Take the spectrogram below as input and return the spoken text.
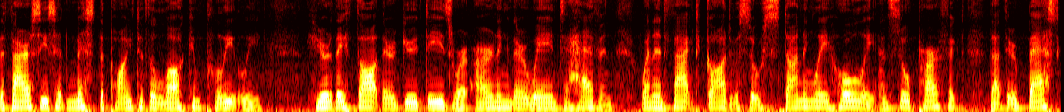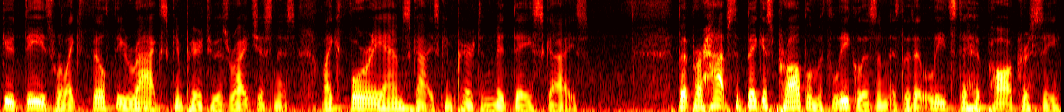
The Pharisees had missed the point of the law completely. Here they thought their good deeds were earning their way into heaven, when in fact God was so stunningly holy and so perfect that their best good deeds were like filthy rags compared to his righteousness, like 4am skies compared to midday skies. But perhaps the biggest problem with legalism is that it leads to hypocrisy.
